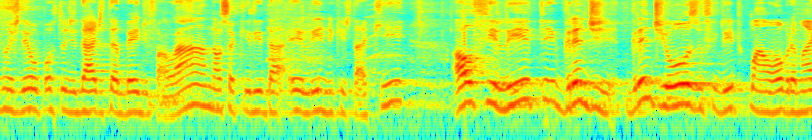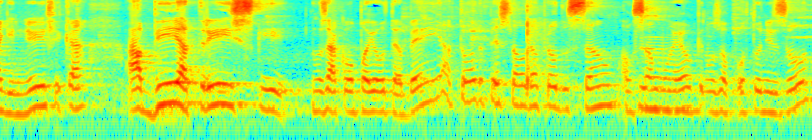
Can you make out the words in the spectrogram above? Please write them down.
nos deu a oportunidade também de falar, nossa querida Eline, que está aqui, ao Felipe, grande, grandioso Felipe, com uma obra magnífica, a Beatriz, que nos acompanhou também, e a todo o pessoal da produção, ao Samuel, que nos oportunizou,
